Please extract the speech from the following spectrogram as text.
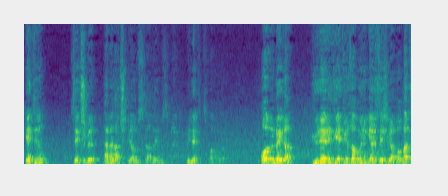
Getirin seçimi hemen açıklayalım size adayımızı. Millet İttifakı olarak. Hodri Meydan. Yüreğiniz yetiyorsa buyurun gelin seçim yapalım hadi.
